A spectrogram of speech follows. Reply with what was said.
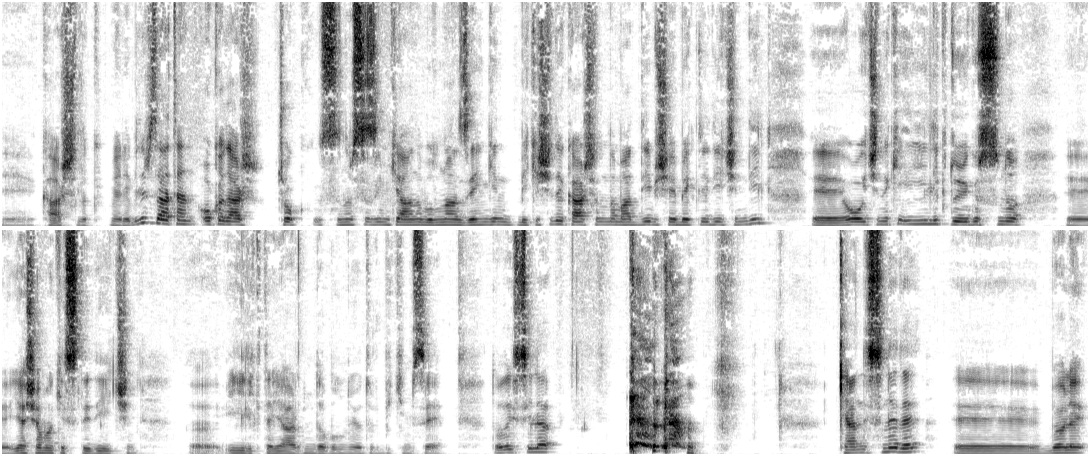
e, karşılık verebilir. Zaten o kadar çok sınırsız imkanı bulunan zengin bir kişi de karşılığında maddi bir şey beklediği için değil, e, o içindeki iyilik duygusunu e, yaşamak istediği için e, iyilikte yardımda bulunuyordur bir kimseye. Dolayısıyla kendisine de e, böyle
